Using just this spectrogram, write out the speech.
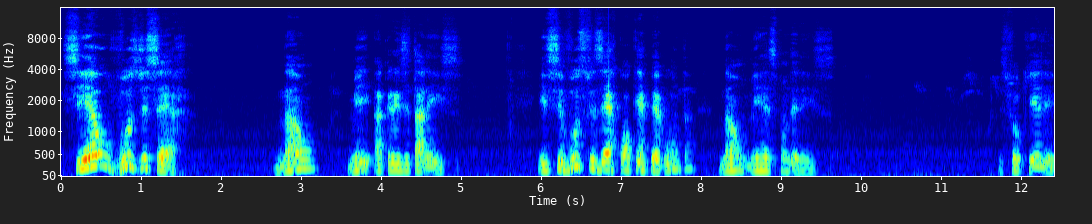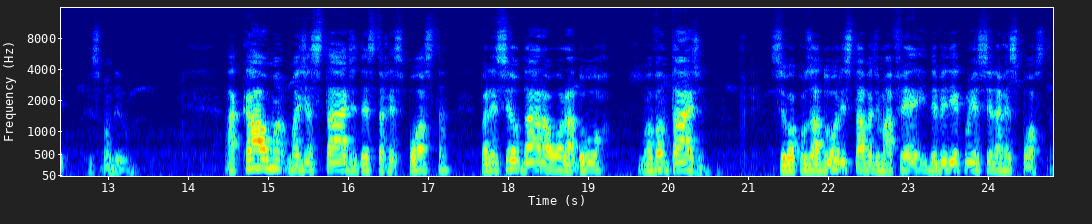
Se eu vos disser, não me acreditareis. E se vos fizer qualquer pergunta, não me respondereis. Isso foi o que ele respondeu. A calma majestade desta resposta pareceu dar ao orador uma vantagem seu acusador estava de má fé e deveria conhecer a resposta.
